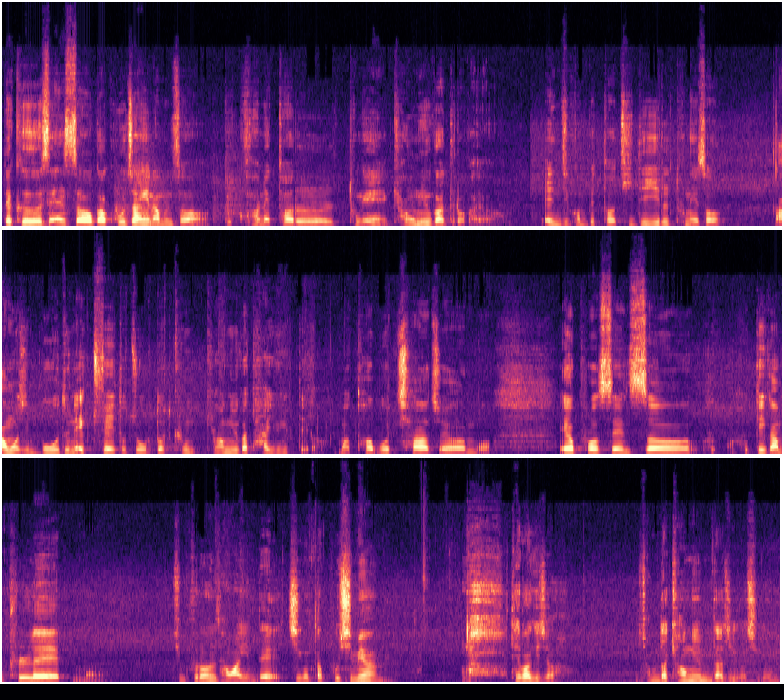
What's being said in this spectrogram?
근데 그 센서가 고장이 나면서 그 커넥터를 통해 경유가 들어가요. 엔진 컴퓨터 DD를 통해서 나머지 모든 액추에이터 쪽으로 또 경- 경유가 다 유입돼요. 뭐 터보 차저, 뭐 에어프로 센서, 흡- 흡기관 플랩, 뭐 지금 그런 상황인데 지금 딱 보시면 하, 대박이죠. 전부 다 경유입니다 지금 지금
